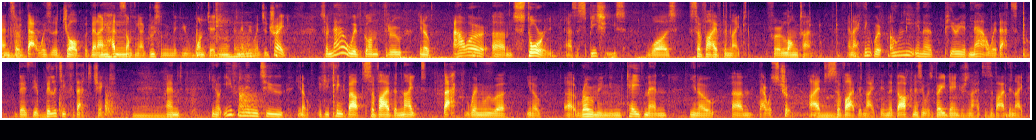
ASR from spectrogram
And so mm-hmm. that was a job. But then I had mm-hmm. something, I grew something that you wanted, and then we mm-hmm. went to trade. So now we've gone through, you know, our um, story as a species was survive the night for a long time. And I think we're only in a period now where that's, there's the ability for that to change. Mm. And, you know, even into, you know, if you think about survive the night back when we were, you know, uh, roaming and cavemen, you know, um, that was true. I had to survive the night. In the darkness, it was very dangerous, and I had to survive the night.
